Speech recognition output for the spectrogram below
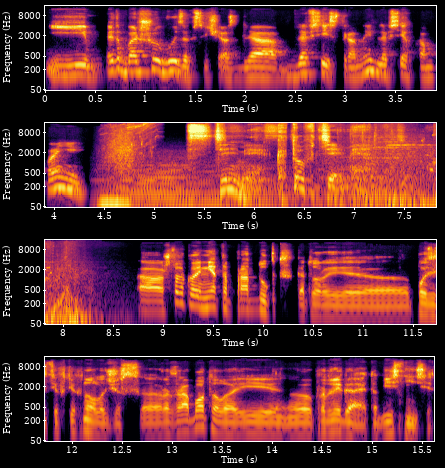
И это большой вызов сейчас для, для всей страны, для всех компаний. С теми, кто в теме. А что такое метапродукт, который э, Positive Technologies э, разработала и э, продвигает? Объясните.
